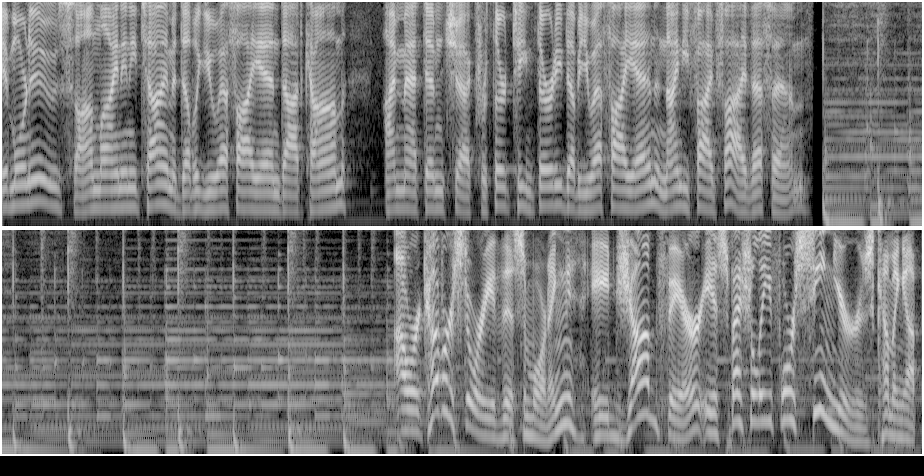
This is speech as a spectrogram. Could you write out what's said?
Get more news online anytime at WFIN.com. I'm Matt Demchek for 1330 WFIN and 95.5 FM. Our cover story this morning a job fair, especially for seniors, coming up.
